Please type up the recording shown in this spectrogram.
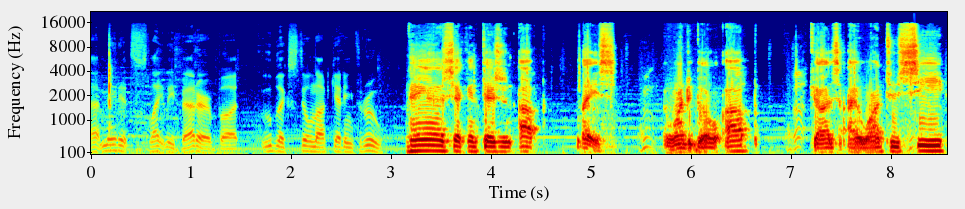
That made it slightly better, but Oobleck's still not getting through. Hang on a second, there's an up place. I want to go up because I want to see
